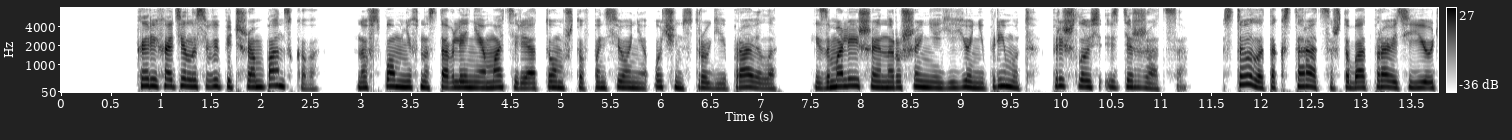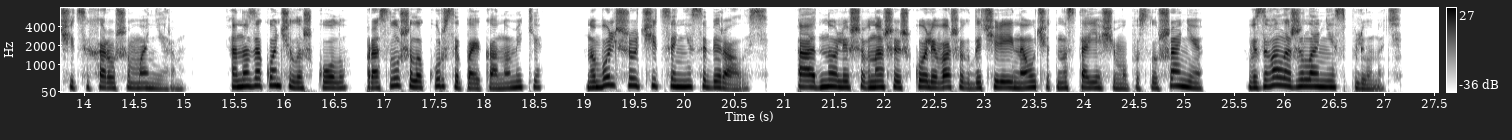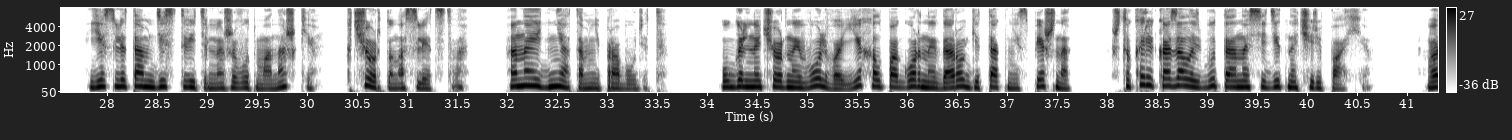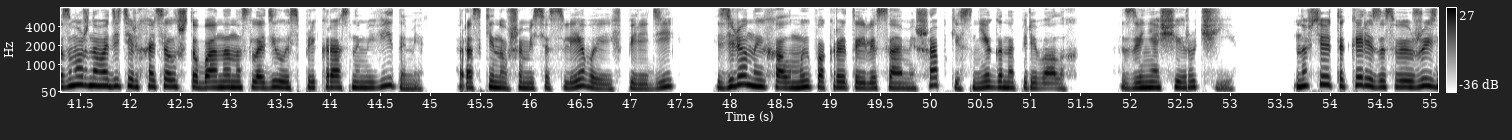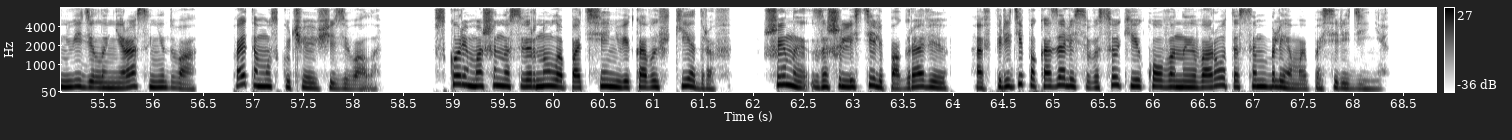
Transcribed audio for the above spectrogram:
Кэрри хотелось выпить шампанского, но, вспомнив наставление матери о том, что в пансионе очень строгие правила, и за малейшее нарушение ее не примут, пришлось сдержаться. Стоило так стараться, чтобы отправить ее учиться хорошим манерам. Она закончила школу, прослушала курсы по экономике, но больше учиться не собиралась. А одно лишь в нашей школе ваших дочерей научат настоящему послушанию, вызывало желание сплюнуть. Если там действительно живут монашки, к черту наследство. Она и дня там не пробудет. Угольно-черный Вольво ехал по горной дороге так неспешно, что Кэрри казалось, будто она сидит на черепахе. Возможно, водитель хотел, чтобы она насладилась прекрасными видами, раскинувшимися слева и впереди, зеленые холмы, покрытые лесами, шапки снега на перевалах, звенящие ручьи. Но все это Кэрри за свою жизнь видела не раз и не два, поэтому скучающе зевала. Вскоре машина свернула под сень вековых кедров, шины зашелестели по гравию, а впереди показались высокие кованые ворота с эмблемой посередине.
